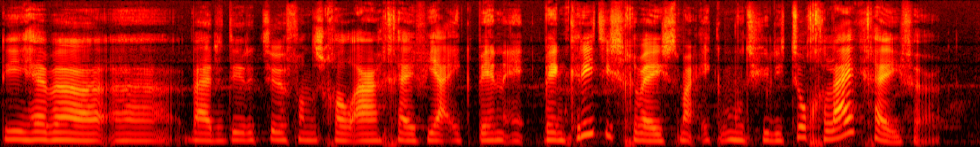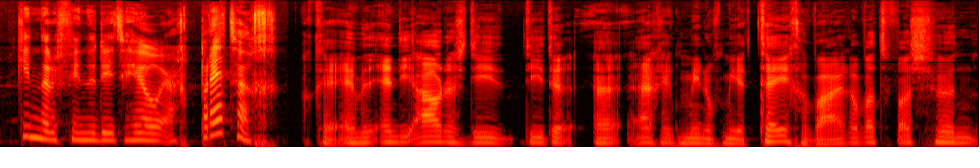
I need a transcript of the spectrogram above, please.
Die hebben uh, bij de directeur van de school aangegeven: ja, ik ben, ben kritisch geweest, maar ik moet jullie toch gelijk geven. Kinderen vinden dit heel erg prettig. Oké, okay, en, en die ouders die, die er uh, eigenlijk min of meer tegen waren, wat was hun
